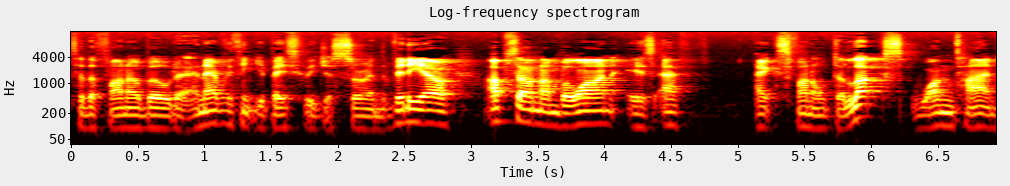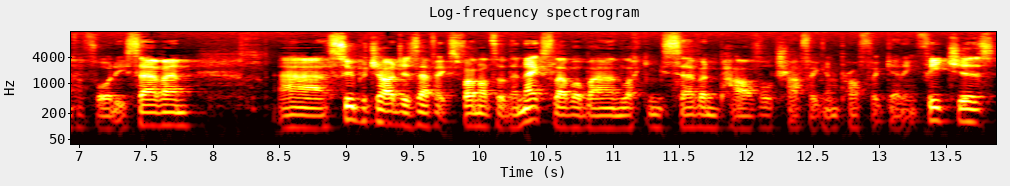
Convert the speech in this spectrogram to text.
to the funnel builder and everything you basically just saw in the video. Upsell number one is FX Funnel Deluxe, one time for 47. Uh, supercharges FX Funnel to the next level by unlocking seven powerful traffic and profit getting features.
